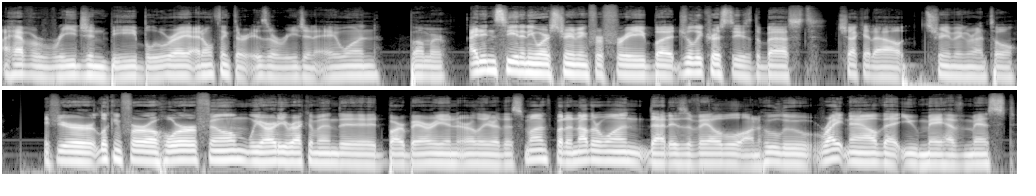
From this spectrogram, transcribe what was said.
I have a Region B Blu ray. I don't think there is a Region A one. Bummer. I didn't see it anywhere streaming for free, but Julie Christie is the best. Check it out, streaming rental. If you're looking for a horror film, we already recommended Barbarian earlier this month, but another one that is available on Hulu right now that you may have missed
